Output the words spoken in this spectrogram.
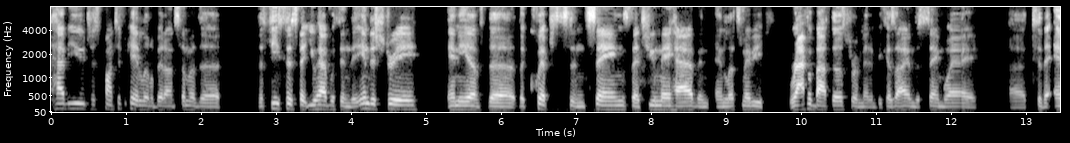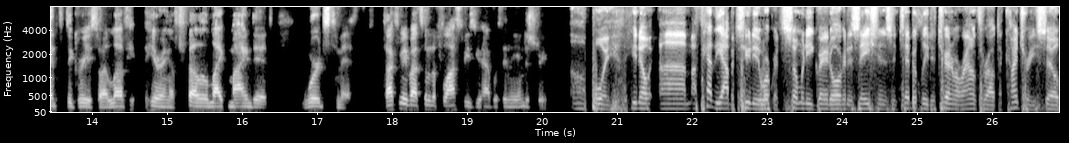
have you just pontificate a little bit on some of the the thesis that you have within the industry any of the the quips and sayings that you may have and, and let's maybe rap about those for a minute because i am the same way uh, to the nth degree. So i love he- hearing a fellow like-minded wordsmith. Talk to me about some of the philosophies you have within the industry. Oh boy, you know, um, I've had the opportunity to work with so many great organizations and typically to turn them around throughout the country. So,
